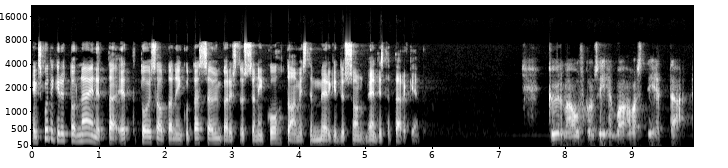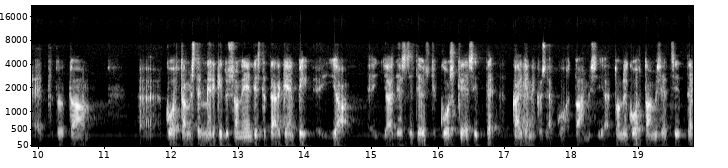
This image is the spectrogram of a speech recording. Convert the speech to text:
Eikö kuitenkin nyt ole näin, että, että toisaalta niin kuin tässä ympäristössä niin kohtaamisten merkitys on entistä tärkeämpi? Kyllä mä uskon siihen vahvasti, että, että tota, kohtaamisten merkitys on entistä tärkeämpi ja, ja, ja se tietysti koskee sitten kaikennäköisiä kohtaamisia. Että on ne kohtaamiset sitten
